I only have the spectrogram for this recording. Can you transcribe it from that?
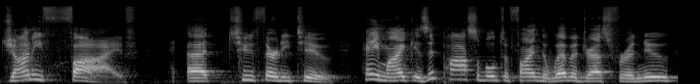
Johnny 5 at 232. Hey Mike, is it possible to find the web address for a new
